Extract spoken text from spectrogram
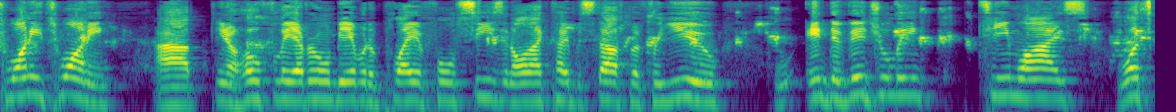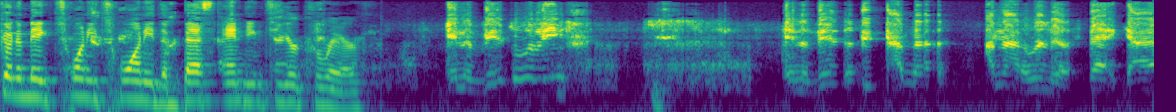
2020, uh, you know, hopefully everyone will be able to play a full season, all that type of stuff. But for you, individually, team wise, what's going to make 2020 the best ending to your career? Individually, individually, I'm not, I'm not really a stat guy,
